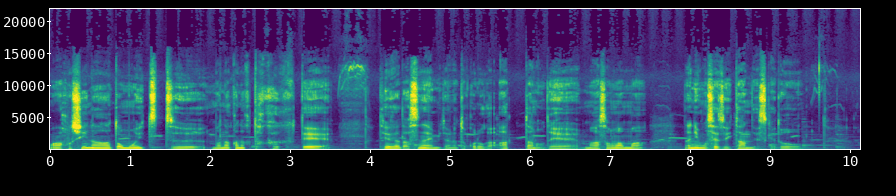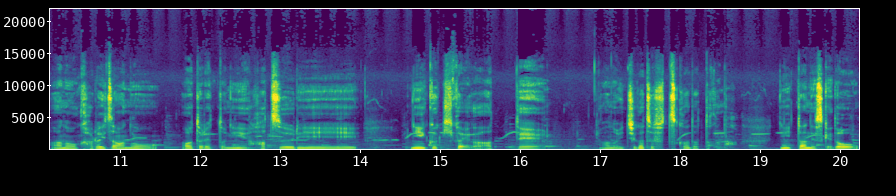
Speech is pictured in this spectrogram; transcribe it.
まあ、欲しいなと思いつつ、まあ、なかなか高くて手が出せないみたいなところがあったので、まあ、そのまま何もせずいたんですけどあの軽井沢のアウトレットに初売りに行く機会があってあの1月2日だったかなに行ったんですけど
